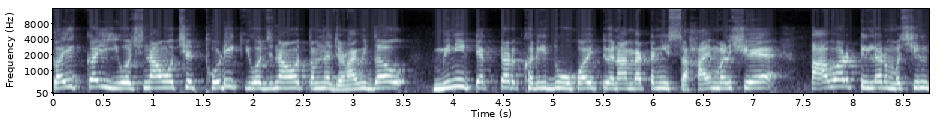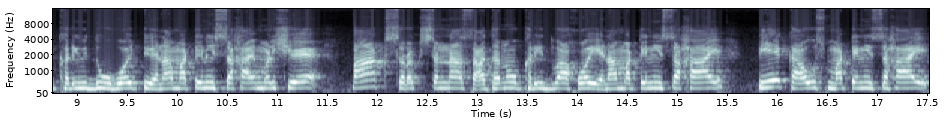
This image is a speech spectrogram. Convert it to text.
કઈ કઈ યોજનાઓ છે? થોડીક યોજનાઓ તમને જણાવી દઉં. મિની ટ્રેક્ટર ખરીદવું હોય તો એના માટેની સહાય મળશે. પાવર ટીલર મશીન ખરીદવું હોય તો એના માટેની સહાય મળશે. પાક સંરક્ષણના સાધનો ખરીદવા હોય એના માટેની સહાય. પેક હાઉસ માટેની સહાય.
